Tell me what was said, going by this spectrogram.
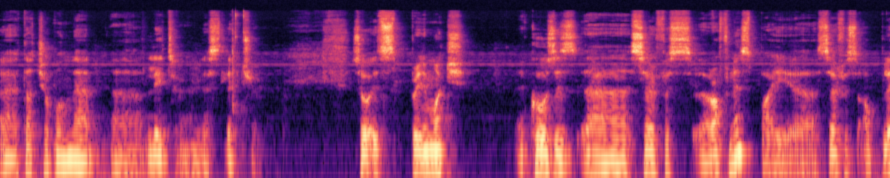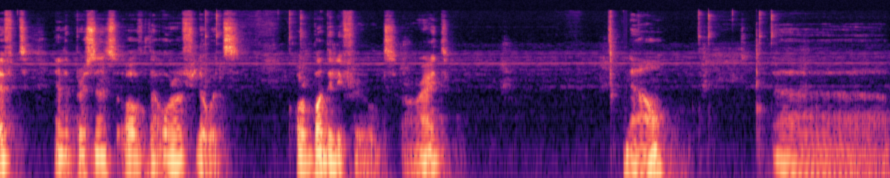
uh, touch upon that uh, later in this lecture so it's pretty much causes uh, surface roughness by uh, surface uplift in the presence of the oral fluids or bodily fluids all right? Now um,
